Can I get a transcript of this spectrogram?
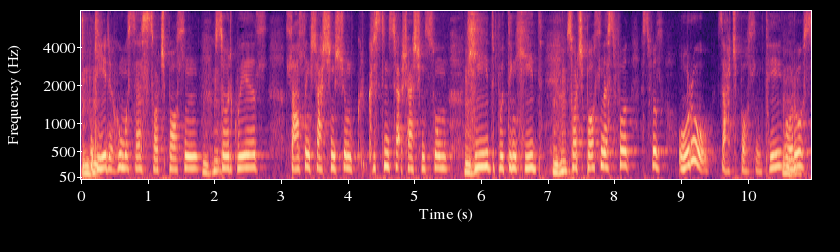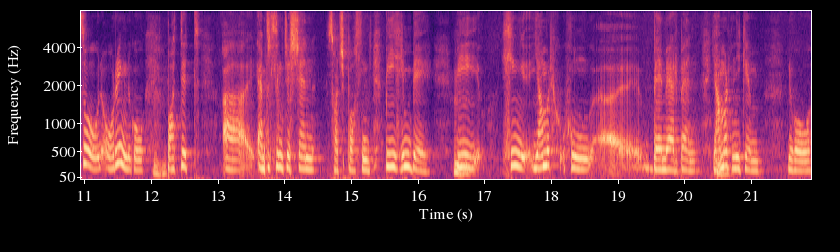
гэр хүмүүсээс сурч болно. Сөргвэл, лалын шашин шум, кристин шашин сум, хид, будин хид сурч болно. Эсвэл эсвэл өөрөө зааж болно тий. Өөрөөсөө өөрийн нөгөө бодит амьдралын жишээ нь сурч болно. Би хэн бэ? Би хин ямар хүн баймаар байна? Ямар нэг юм нөгөө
